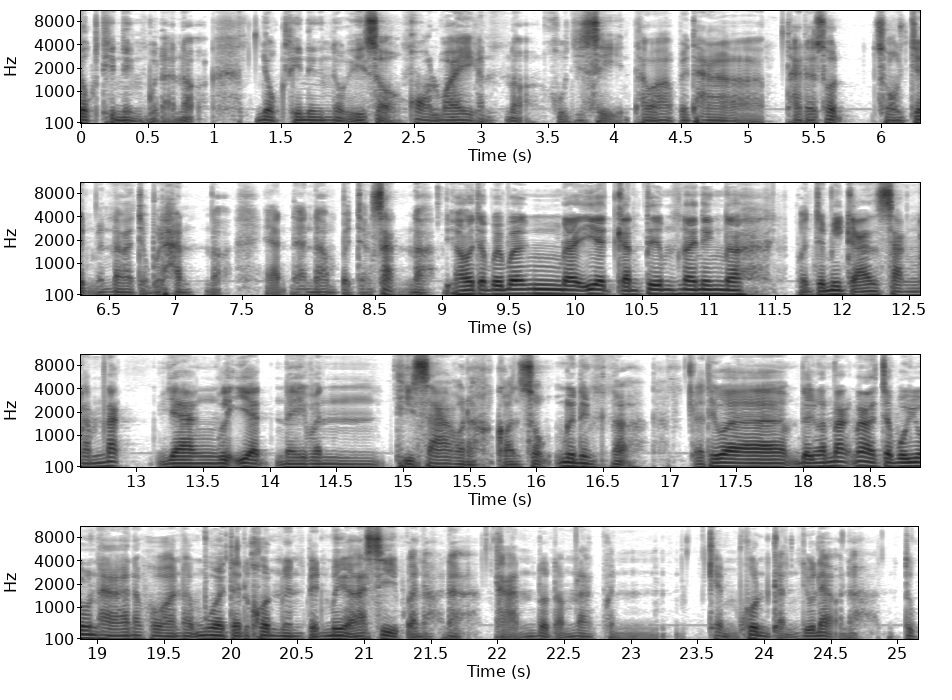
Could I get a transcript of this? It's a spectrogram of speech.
ยกที่1พุ่นน่ะเนาะยกที่1ยกที่2ฮอดไวกันเนาะคู่ที่4ถ้าว่าไปท่าถ่ายทอดสด27มันน่าจะบ่ทันเนาะแอดแนะนำไปจังสั่นเนาะเดี๋ยวเราจะไปเบิ่งรายละเอียดกันเติมหน่อยนึงนะเพิ่นจะมีการสั่งน้ำหนัก อย่างละเอียดในวันที่20เนาะก่อนส่งมื้อหนึ่งเนาะก็ถือว่าเดินน้ำหนักน่าจะบ่มีปัญหานะเพราะว่านักมวยแต่ละคนมันเป็นมืออาชีพกันเนาะนะการลดน้ำหนักเพิ่นเข้มข้นกันอยู่แล้วนะทุก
